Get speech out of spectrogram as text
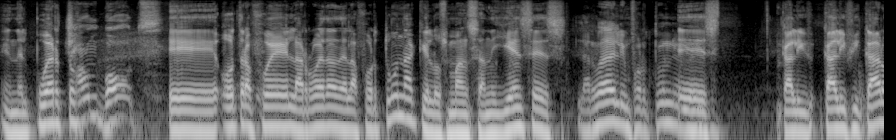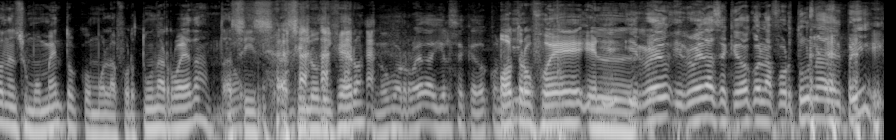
en el puerto. Eh, otra fue la rueda de la fortuna, que los manzanillenses... La rueda del infortunio calificaron en su momento como la fortuna rueda, así, así lo dijeron. No hubo rueda y él se quedó con Otro fue el... Y, rueda, se quedó con la fortuna del PRI.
